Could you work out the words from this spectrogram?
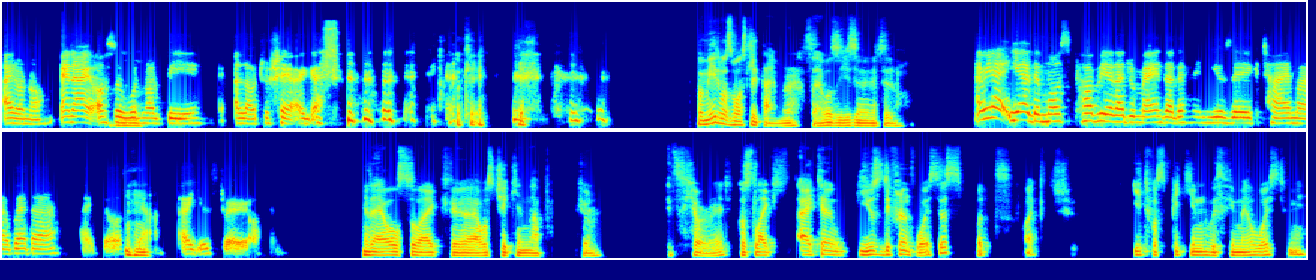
I don't know. And I also mm. would not be allowed to share, I guess. okay. For me, it was mostly timer. So I was using it too. I mean, yeah, the most popular domains are definitely music, timer, weather, like those, mm-hmm. yeah, are used very often. And I also like, uh, I was checking up here. It's here, right? Because like I can use different voices, but like it was speaking with female voice to me.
